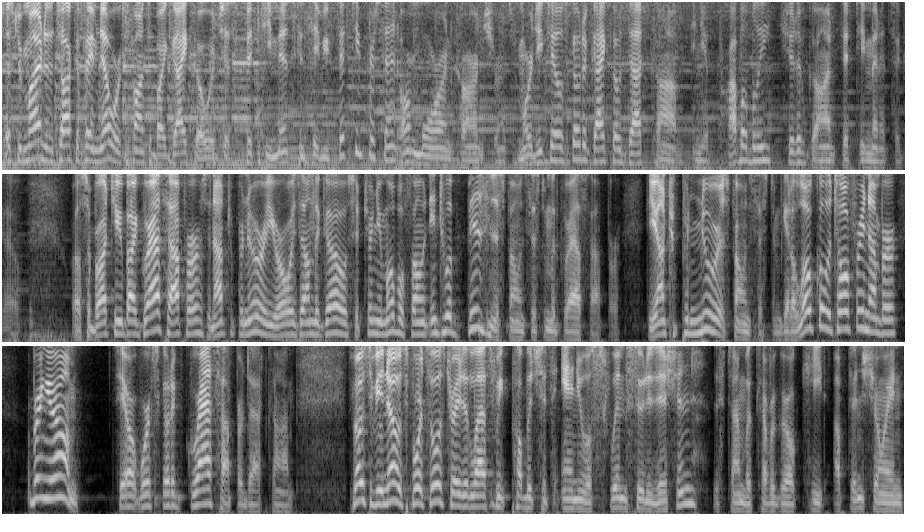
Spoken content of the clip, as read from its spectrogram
Just a reminder, the Talk of Fame Network, sponsored by Geico, which just 15 minutes can save you 15% or more on car insurance. For more details, go to geico.com, and you probably should have gone 15 minutes ago. We're also brought to you by Grasshopper. As an entrepreneur, you're always on the go, so turn your mobile phone into a business phone system with Grasshopper, the entrepreneur's phone system. Get a local or toll free number, or bring your own. See how it works? Go to grasshopper.com. As most of you know, Sports Illustrated last week published its annual swimsuit edition, this time with cover girl Kate Upton showing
